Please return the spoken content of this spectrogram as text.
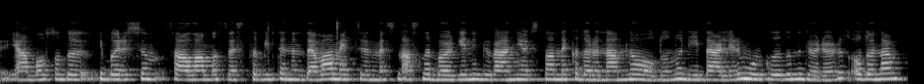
yani Bosna'daki barışın sağlanması ve stabilitenin devam ettirilmesinin aslında bölgenin güvenliği açısından ne kadar önemli olduğunu liderlerin vurguladığını görüyoruz. O dönem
